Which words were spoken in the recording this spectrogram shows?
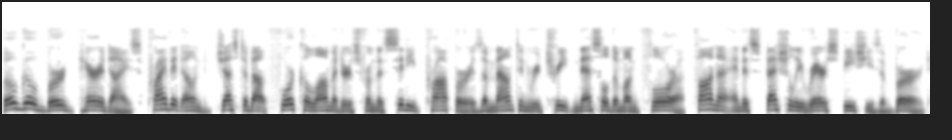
Bogo Bird Paradise private-owned, just about 4 kilometers from the city proper is a mountain retreat nestled among flora, fauna and especially rare species of bird.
